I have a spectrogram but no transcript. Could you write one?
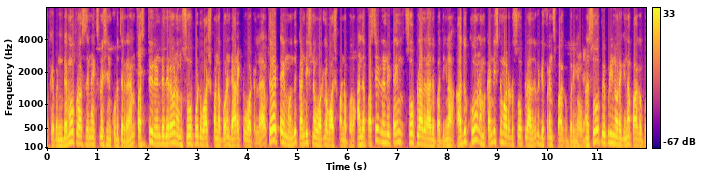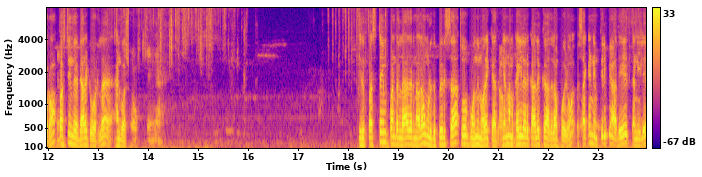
ஓகே இப்போ டெமோ ப்ராசஸ் என்ன எக்ஸ்பிளேஷன் கொடுத்துறேன் ஃபர்ஸ்ட் ரெண்டு தடவை நம்ம சோப் போட்டு வாஷ் பண்ண போறோம் டேரக்ட் வாட்டர்ல தேர்ட் டைம் வந்து கண்டிஷனர் வாட்டர்ல வாஷ் பண்ண போறோம். அந்த ஃபர்ஸ்ட் ரெண்டு டைம் சோப் லாதராது பாத்தீங்களா? அதுக்கும் நம்ம கண்டிஷனர் வாட்டரோட சோப் லாதருக்கு டிஃபரன்ஸ் பார்க்க போறீங்க. அந்த சோப் எப்படி நுரைக்கும் தான் பார்க்க போறோம். ஃபர்ஸ்ட் இந்த டேரக்ட் வாட்டர்ல ஹேண்ட் வாஷ் ஓகேங்க இது ஃபர்ஸ்ட் டைம் பண்ற லேதர்னால உங்களுக்கு பெருசா சோப் வந்து நுரைக்காது. ஏன்னா நம்ம கையில இருக்க அழுக்கு அதெல்லாம் போயிடும். இப்போ செகண்ட் டைம் திருப்பியும் அதே தண்ணியிலே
